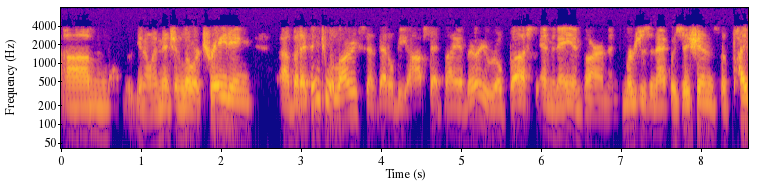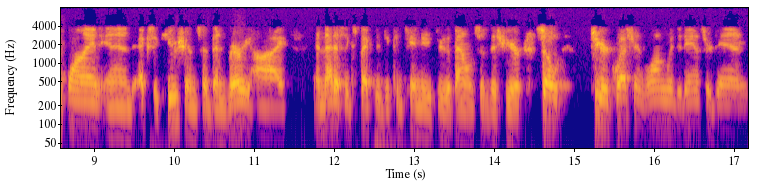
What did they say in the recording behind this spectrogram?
Um, you know, I mentioned lower trading, uh, but I think to a large extent that'll be offset by a very robust M&A environment. Mergers and acquisitions, the pipeline and executions have been very high, and that is expected to continue through the balance of this year. So to your question, long-winded answer, Dan,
